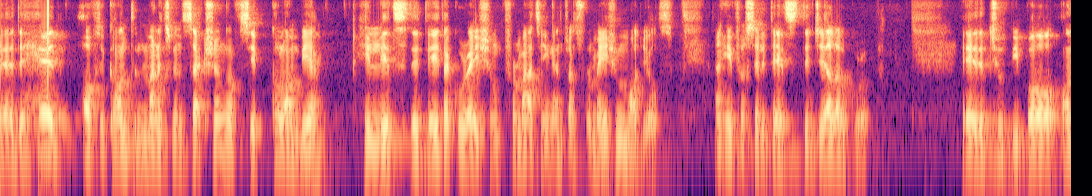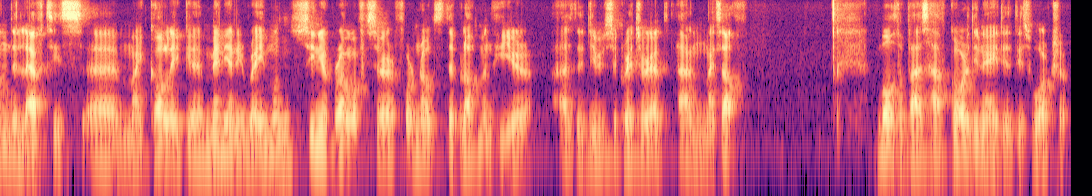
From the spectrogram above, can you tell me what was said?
uh, the head of the content management section of SiB Colombia. He leads the data curation, formatting, and transformation modules, and he facilitates the yellow group. Uh, the two people on the left is uh, my colleague uh, Melianie Raymond, Senior Program Officer for Nodes Development here as the GBIF Secretariat, and myself. Both of us have coordinated this workshop.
